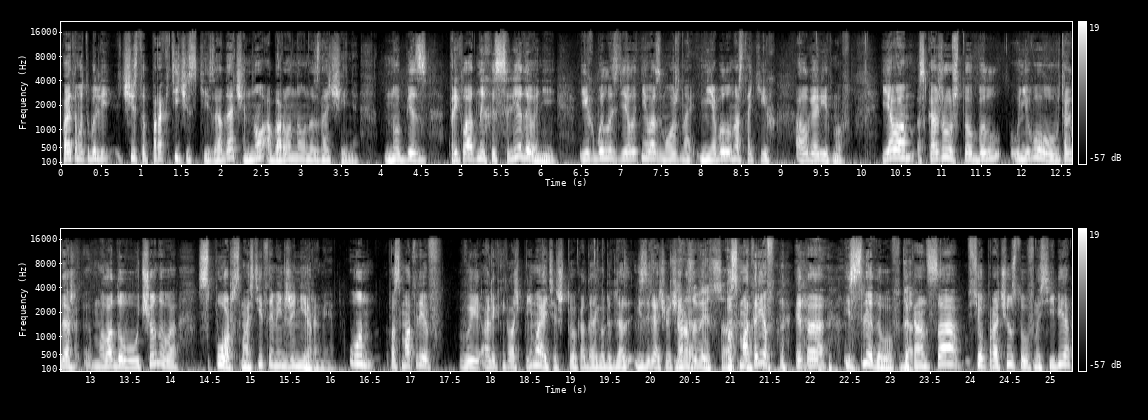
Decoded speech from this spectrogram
Поэтому это были чисто практические задачи, но оборонного назначения. Но без прикладных исследований их было сделать невозможно. Не было у нас таких алгоритмов. Я вам скажу, что был у него, у тогда молодого ученого, спор с маститыми инженерами. Он, посмотрев вы, Олег Николаевич, понимаете, что когда я говорю для незрячего человека, да, разумеется. посмотрев, это исследовав до конца, все прочувствовав на себе,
